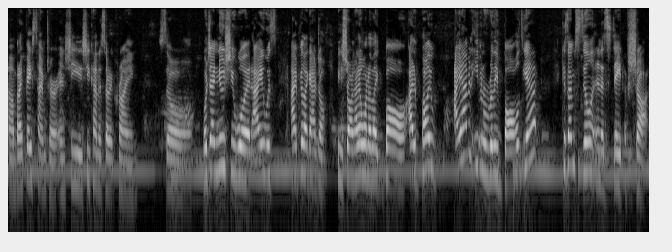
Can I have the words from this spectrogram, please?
Um, but I FaceTimed her and she she kind of started crying. So, which I knew she would. I was. I feel like I have to be strong. I don't want to like ball. I probably. I haven't even really bawled yet because I'm still in a state of shock,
